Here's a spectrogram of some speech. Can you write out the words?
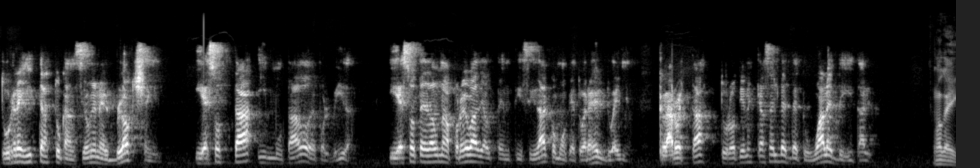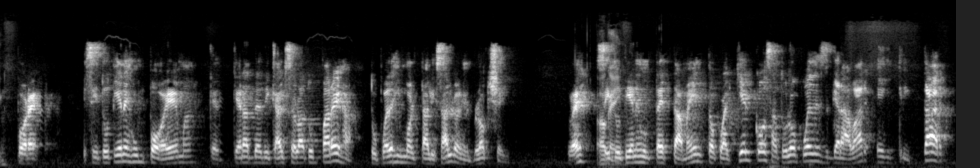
tú registras tu canción en el blockchain y eso está inmutado de por vida. Y eso te da una prueba de autenticidad como que tú eres el dueño. Claro está, tú lo tienes que hacer desde tu wallet digital. Ok. Por, e- si tú tienes un poema que quieras dedicárselo a tu pareja, tú puedes inmortalizarlo en el blockchain. ¿Ves? Si tú tienes un testamento, cualquier cosa, tú lo puedes grabar, encriptar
